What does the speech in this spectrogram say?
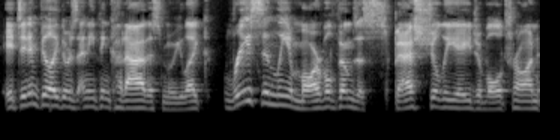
it didn't feel like there was anything cut out of this movie. Like recently in Marvel films, especially Age of Ultron,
